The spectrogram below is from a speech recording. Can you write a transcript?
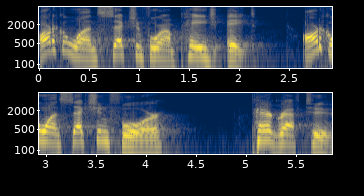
Article 1, Section 4 on page 8. Article 1, Section 4, paragraph 2.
